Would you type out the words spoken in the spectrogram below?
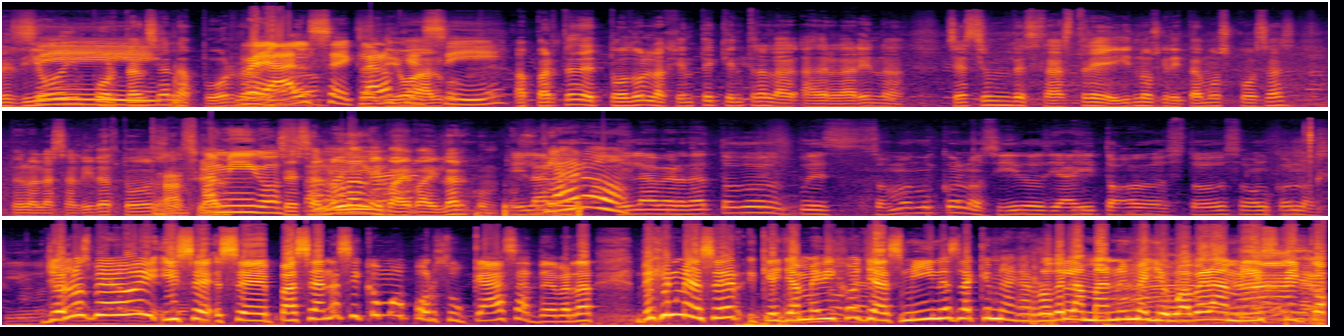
le dio Sí. importancia a la porra. Realce, Le claro dio que sí. Aparte de todo, la gente que entra a la, a la arena se hace un desastre y nos gritamos cosas, pero a la salida todos Ah, sí. Amigos. se saludan y va a bailar juntos. Y la, Claro. Y la verdad, todos, pues, somos muy conocidos ya ahí todos, todos son conocidos. Yo los veo y, y se, se pasean así como por su casa, de verdad. Déjenme hacer, que ya me dijo Yasmín, es la que me agarró de la mano y me llevó a ver a Místico.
